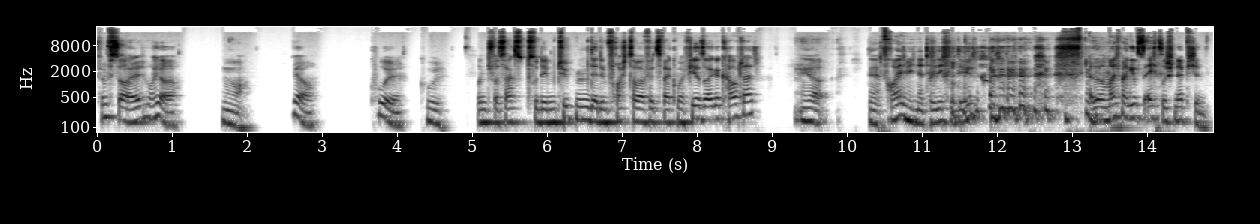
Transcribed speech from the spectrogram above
5 Soll. Oh ja. Ja, Ja. Cool. cool. Und was sagst du zu dem Typen, der den Froschzauber für 2,4 Soll gekauft hat? Ja. Da freue ich mich natürlich für den. Also manchmal gibt es echt so Schnäppchen.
